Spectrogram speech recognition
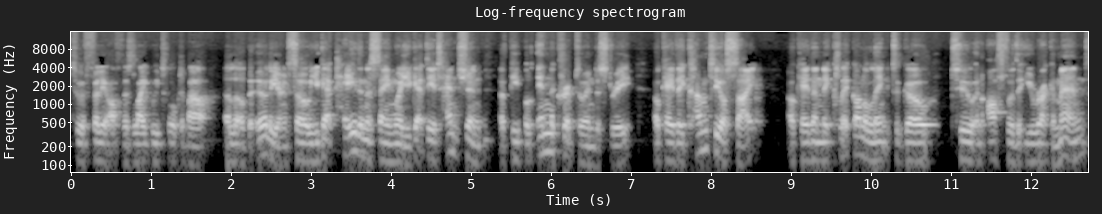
to affiliate offers like we talked about a little bit earlier. And so you get paid in the same way. You get the attention of people in the crypto industry. Okay, they come to your site. Okay, then they click on a link to go to an offer that you recommend.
